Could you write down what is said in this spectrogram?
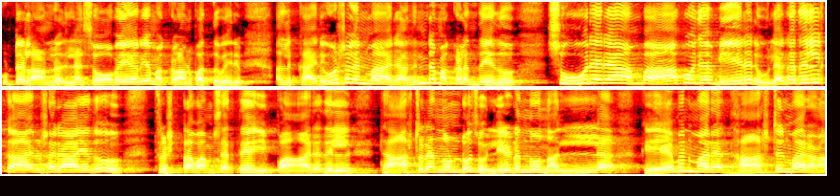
കുട്ടികളാണല്ലോ. എല്ലാം ശോഭയേറിയ മക്കളാണ് പത്ത് പേരും. അതിൽ കരൂഷകന്മാർ അതിന്റെ മക്കൾ എന്ത് ചെയ്തു? ശൂരരാം ബാഹുജ വീരരുലകതിൽ കാരുഷരായതു. സൃഷ്ടവംശത്തെ ഈ പാരതിൽ ധാഷ്ടരെന്നുണ്ടു ചൊല്ലിയിടുന്നു. നല്ല കേമന്മാരെ ധാഷ്ടന്മാരാണ്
